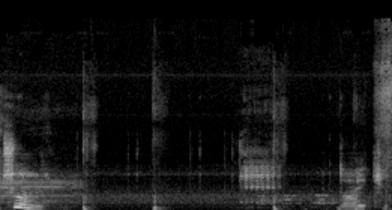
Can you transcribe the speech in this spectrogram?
Uçuyor muyuz? Daikit.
